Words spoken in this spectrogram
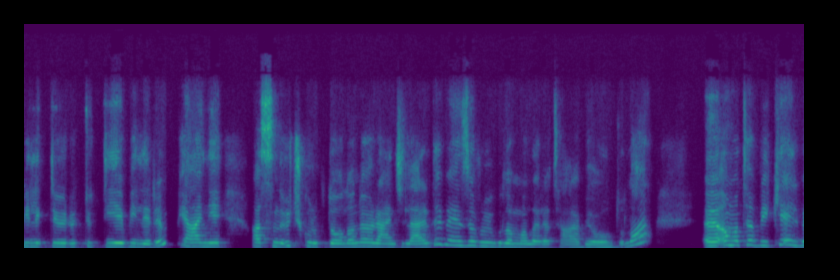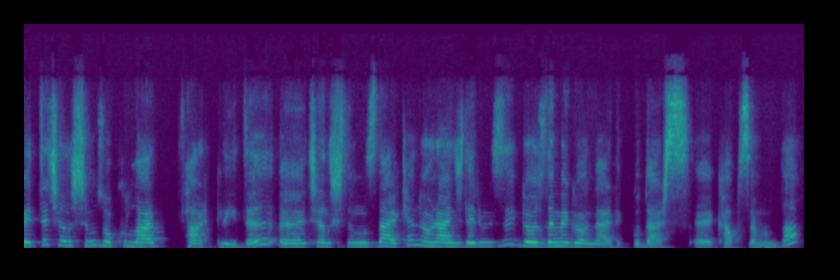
birlikte yürüttük diyebilirim. Yani aslında üç grupta olan öğrenciler de benzer uygulamalara tabi oldular. E, ama tabii ki elbette çalıştığımız okullar farklıydı. E, çalıştığımız derken öğrencilerimizi gözleme gönderdik bu ders e, kapsamında.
